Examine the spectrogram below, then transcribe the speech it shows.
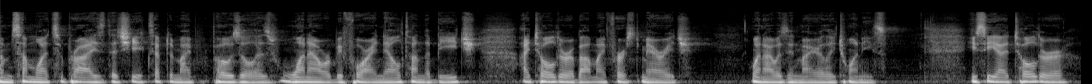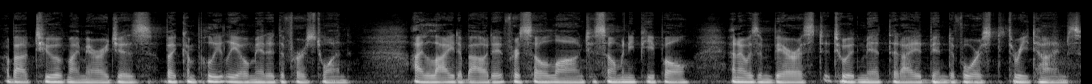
am somewhat surprised that she accepted my proposal as one hour before I knelt on the beach, I told her about my first marriage when I was in my early 20s. You see, I had told her about two of my marriages, but completely omitted the first one. I lied about it for so long to so many people, and I was embarrassed to admit that I had been divorced three times.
